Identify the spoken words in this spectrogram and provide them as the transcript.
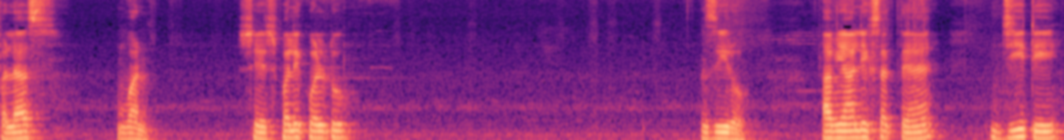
plus one शेषफल इक्वल टू ज़ीरो अब यहाँ लिख सकते हैं जी टी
